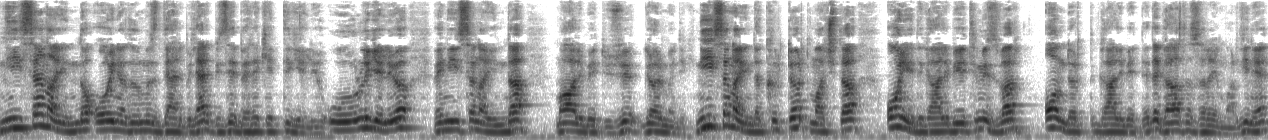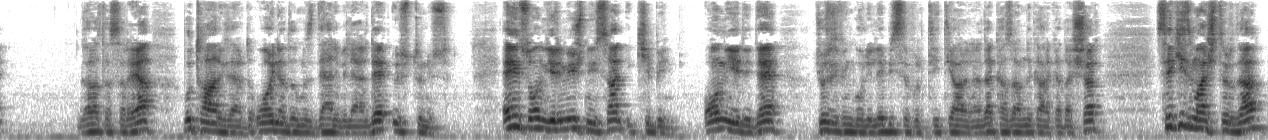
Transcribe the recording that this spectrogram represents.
Nisan ayında oynadığımız derbiler bize bereketli geliyor. Uğurlu geliyor ve Nisan ayında mağlubiyet yüzü görmedik. Nisan ayında 44 maçta 17 galibiyetimiz var. 14 galibiyetle de Galatasaray'ım var. Yine Galatasaray'a bu tarihlerde oynadığımız derbilerde üstünüz. En son 23 Nisan 2017'de Josef'in golüyle 1-0 TT Arena'da kazandık arkadaşlar. 8 maçtır da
